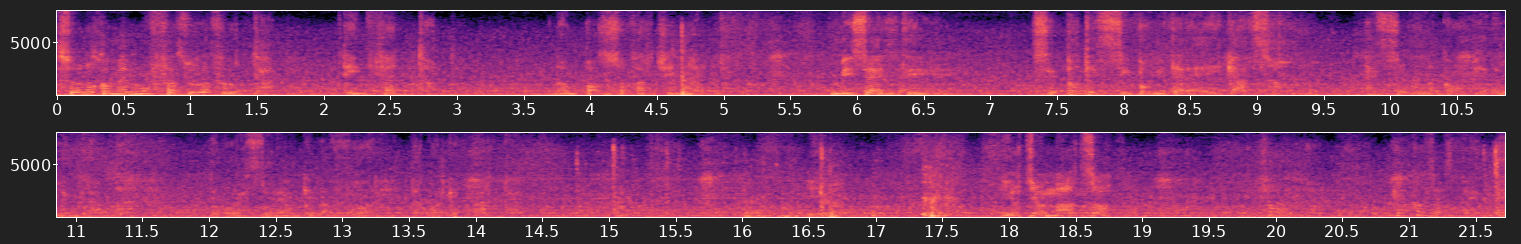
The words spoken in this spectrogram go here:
Sono come muffa sulla frutta. Ti infetto. Non posso farci niente. Mi senti? Se potessi vomiterei, cazzo. È solo una copia dell'engramma. Devo essere anche là fuori, da qualche parte. Io... Io ti ammazzo! Fallo. Che cosa aspetti?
